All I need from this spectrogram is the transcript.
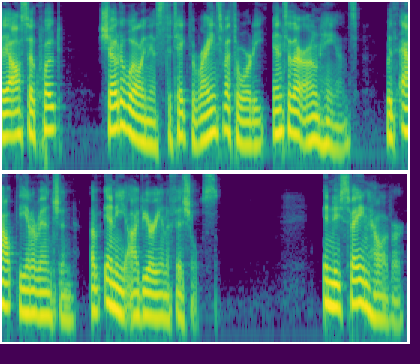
they also, quote, showed a willingness to take the reins of authority into their own hands without the intervention of any Iberian officials. In New Spain, however,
